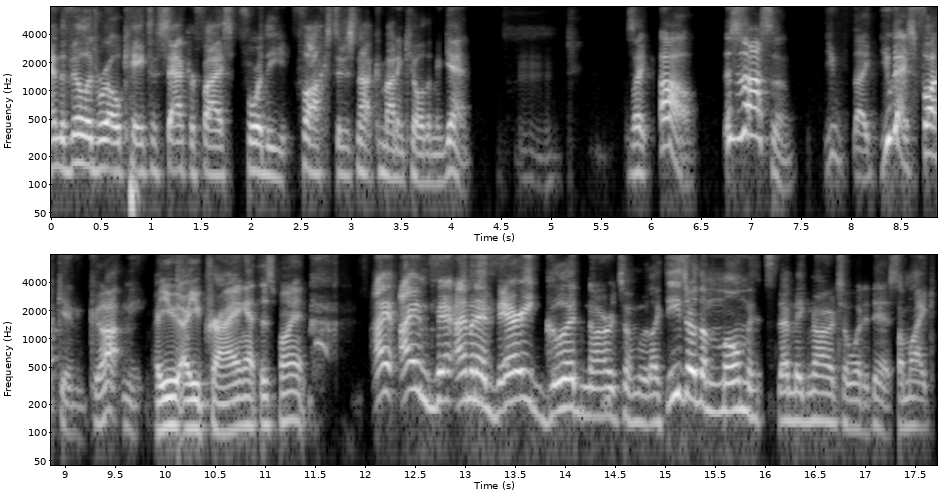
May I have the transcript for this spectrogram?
and the village were okay to sacrifice for the fox to just not come out and kill them again. Mm-hmm. It's like, oh, this is awesome. You like you guys fucking got me. Are you are you crying at this point? I I am very I'm in a very good Naruto mood. Like these are the moments that make Naruto what it is. I'm like,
